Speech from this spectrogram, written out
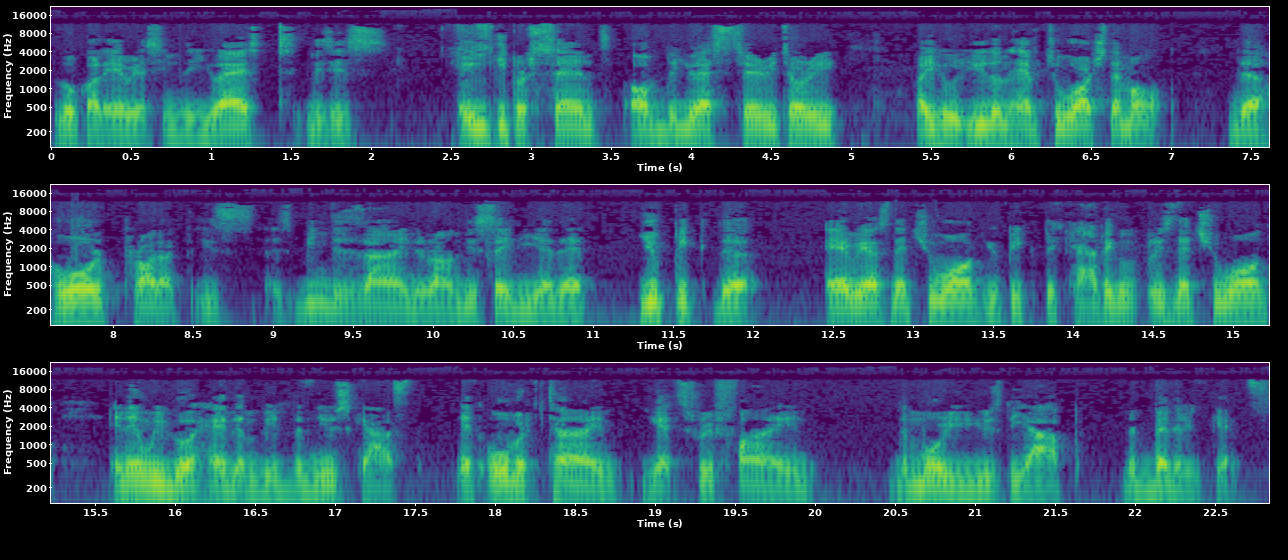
local areas in the US. This is 80% of the US territory, but you, you don't have to watch them all. The whole product is, has been designed around this idea that you pick the areas that you want, you pick the categories that you want, and then we go ahead and build the newscast that over time gets refined. The more you use the app, the better it gets.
